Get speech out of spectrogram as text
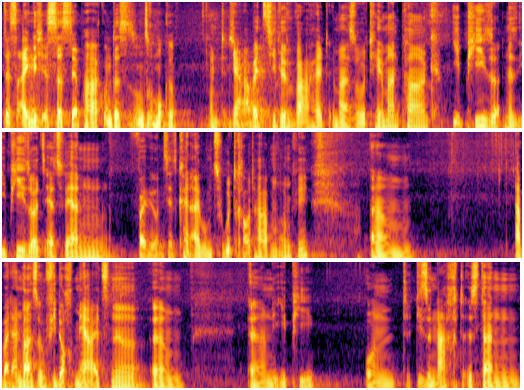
das eigentlich ist das der Park und das ist unsere Mucke. Und der Arbeitstitel war halt immer so Tillmann Park, EP, eine EP soll es erst werden, weil wir uns jetzt kein Album zugetraut haben irgendwie. Ähm, aber dann war es irgendwie doch mehr als eine, ähm, äh, eine EP. Und diese Nacht ist dann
